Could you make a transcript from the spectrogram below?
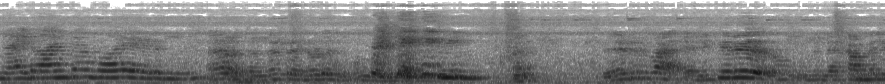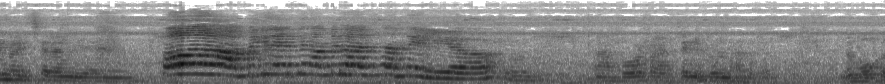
ഞാൻ ഇത് വാങ്ങിക്കാൻ പോയായിരുന്നു എനിക്കൊരു പിന്നെ കമ്മൽ മേടിച്ചതരാൻ ചെയ്യായിരുന്നു ഓ അമ്മയ്ക്ക് നേരത്തെ കമ്പി വാങ്ങിച്ചു തന്നില്ലയോ? ആ ഫോട്ടോ അച്ഛനിട്ടുണ്ടാകും എന്റെ മോക്ക്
